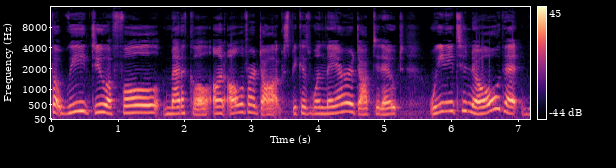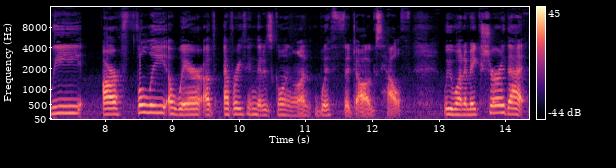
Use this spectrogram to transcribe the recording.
but we do a full medical on all of our dogs because when they are adopted out, we need to know that we are fully aware of everything that is going on with the dog's health. We want to make sure that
